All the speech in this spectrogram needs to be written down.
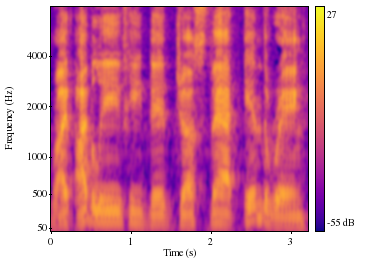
Right? I believe he did just that in the ring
